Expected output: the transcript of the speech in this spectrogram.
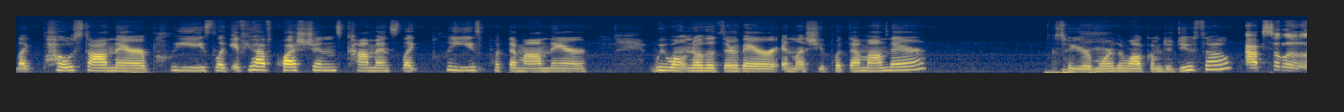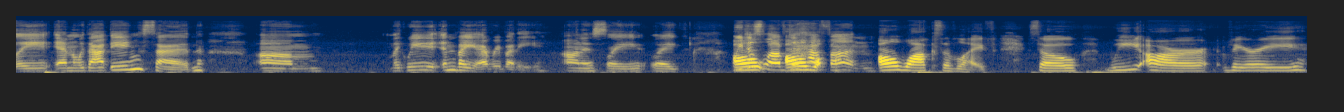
like post on there. Please, like if you have questions, comments, like please put them on there. We won't know that they're there unless you put them on there. So you're more than welcome to do so. absolutely. And with that being said, um, like we invite everybody. Honestly, like we All- just love to all have fun. all walks of life. So we are very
